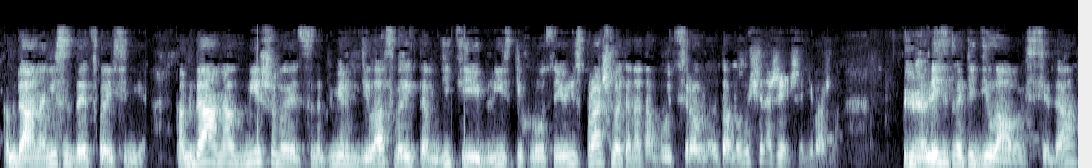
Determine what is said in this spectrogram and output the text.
когда она не создает своей семьи. Когда она вмешивается, например, в дела своих там детей, близких, родственников, ее не спрашивает, она там будет все равно, ну там, ну мужчина, женщина, неважно, лезет в эти дела во все, да,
